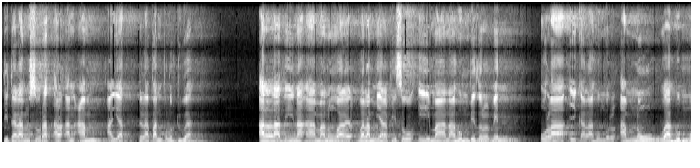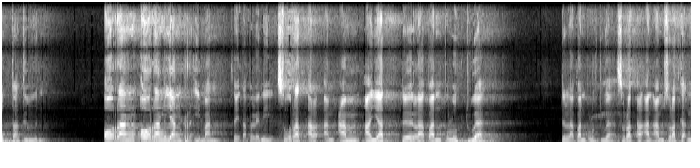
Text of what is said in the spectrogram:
di dalam surat Al-An'am ayat 82 Alladzina amanu walam yalbisu imanahum bidzulmin ulaika lahumul amnu wa hum muhtadun. Orang-orang yang beriman saya tak ini surat Al-An'am ayat 82 82 surat Al-An'am surat ke-6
